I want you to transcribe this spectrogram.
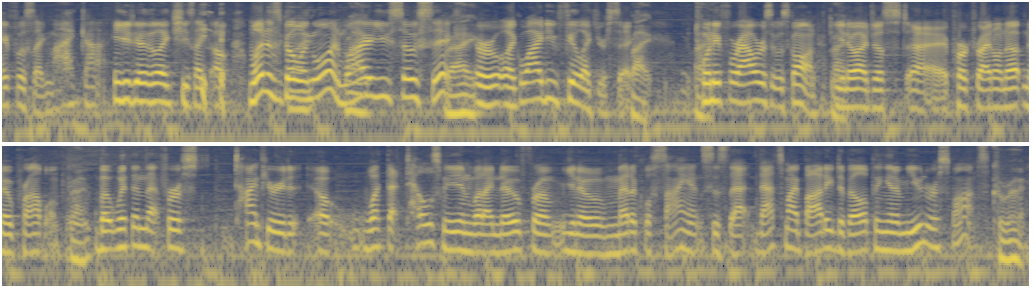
wife was like, my God, you know, like she's like, oh, what is going Right, on? Why right. are you so sick? Right. Or like, why do you feel like you're sick? Right. 24 hours, it was gone. You know, I just uh, I perked right on up, no problem. Right. But within that first time period, uh, what that tells me and what I know from you know medical science is that that's my body developing an immune response. Correct.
